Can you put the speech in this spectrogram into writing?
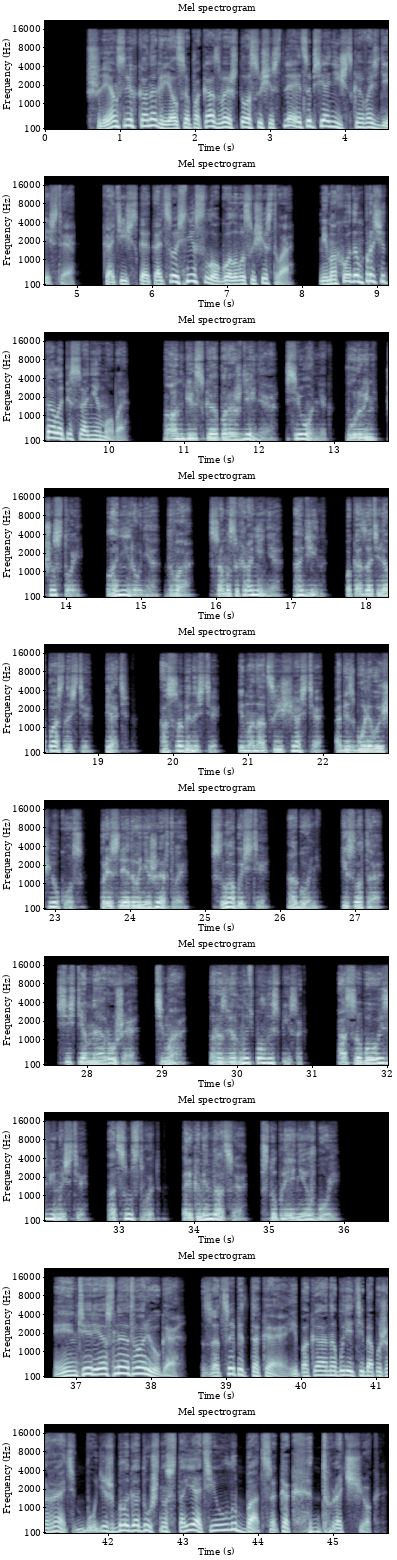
Шлем слегка нагрелся, показывая, что осуществляется псионическое воздействие. Хаотическое кольцо снесло голову существа. Мимоходом прочитал описание моба. «Ангельское порождение. Псионник. Уровень шестой. Планирование — два. Самосохранение — один. Показатель опасности — пять. Особенности. Эманации счастья. Обезболивающий укус. Преследование жертвы. Слабости. Огонь. Кислота. Системное оружие. Тьма. Развернуть полный список. Особые уязвимости. Отсутствуют. Рекомендация. Вступление в бой. Интересная тварюга. Зацепит такая, и пока она будет тебя пожирать, будешь благодушно стоять и улыбаться, как дурачок.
